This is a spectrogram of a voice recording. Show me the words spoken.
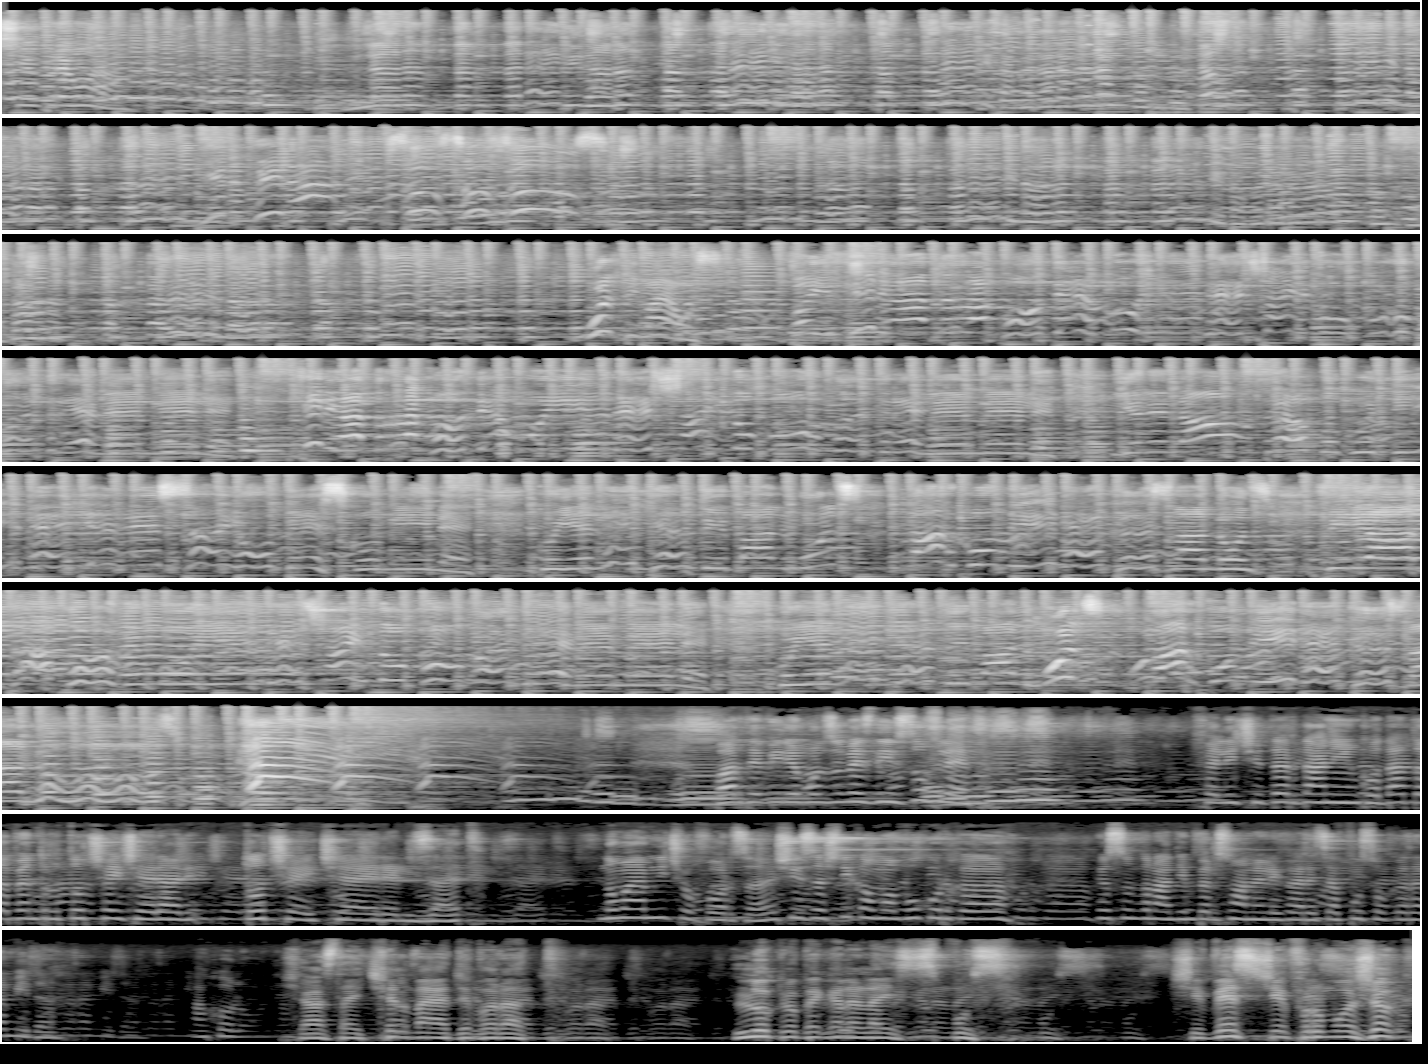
Hai și împreună! Bine, Felicitări, Dani, încă o dată pentru tot ce ai, tot ce ai, ce ai realizat Nu mai am nicio forță și să știi că mă bucur că eu sunt una din persoanele care ți-a pus o cărămidă acolo. Și asta e cel mai adevărat lucru pe care l-ai spus. Și vezi ce frumos joc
